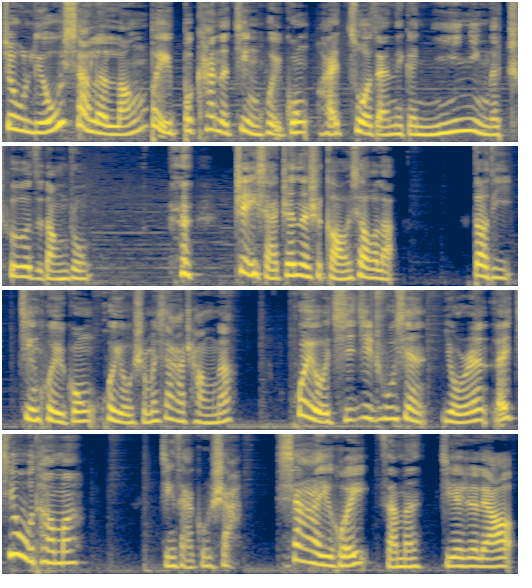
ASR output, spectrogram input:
就留下了狼狈不堪的晋惠公，还坐在那个泥泞的车子当中。哼，这下真的是搞笑了。到底晋惠公会有什么下场呢？会有奇迹出现，有人来救他吗？精彩故事啊，下一回咱们接着聊。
